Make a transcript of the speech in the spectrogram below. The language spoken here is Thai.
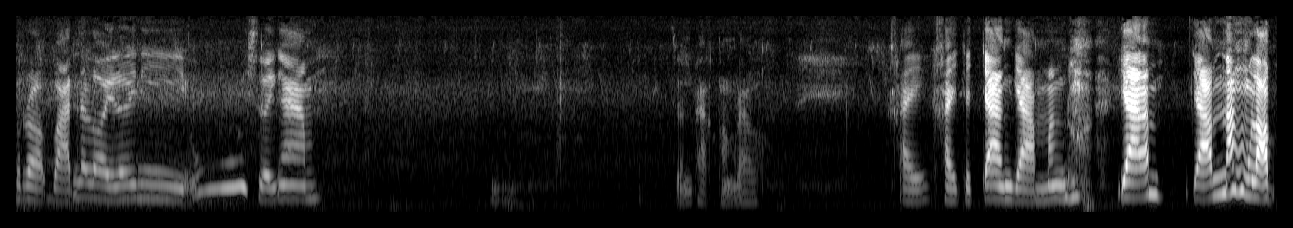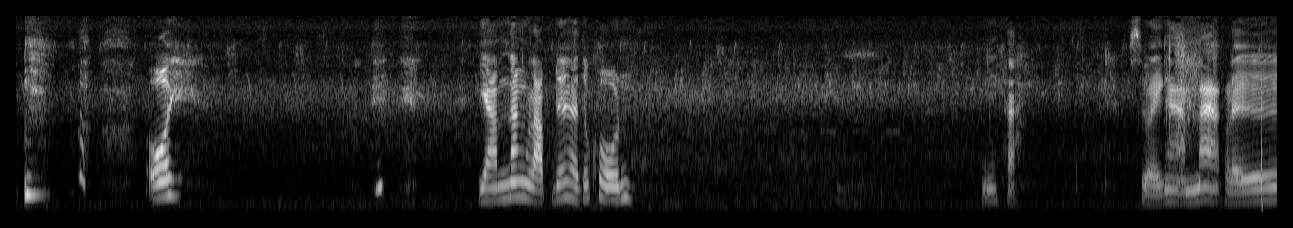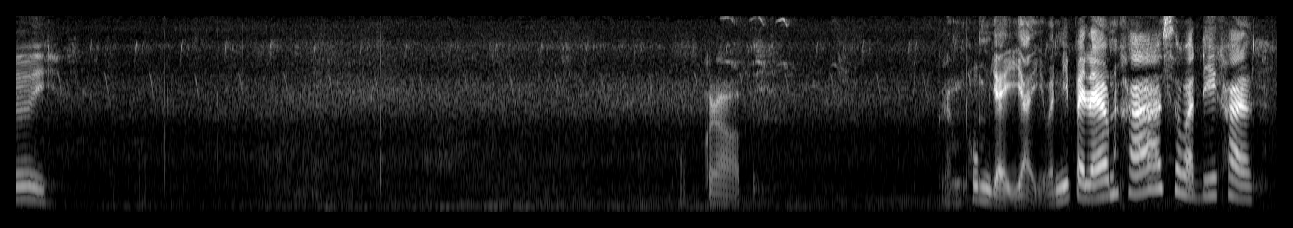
กรอบหวานอร่อยเลยนี่อู้ยสวยงามอืมสวนผักของเรา ใครใครจะจ้างยามมั่งดู ยาม ยามนั่งหลับ โอ้ย ยามนั่งหลับด้วยค่ะทุกคน นี่ค่ะ สวยงามมากเลย กรอบกลางพุ่มใหญ่ ๆ วันนี้ไปแล้วนะคะ สวัสดีค่ะ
